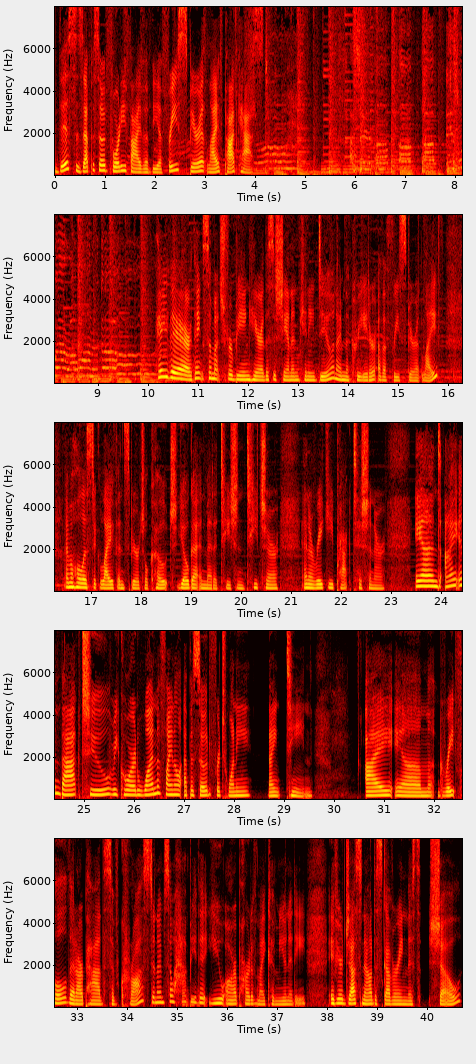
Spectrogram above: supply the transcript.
This is episode 45 of the A Free Spirit Life podcast. Hey there, thanks so much for being here. This is Shannon Kinney-Duh, and I'm the creator of A Free Spirit Life. I'm a holistic life and spiritual coach, yoga and meditation teacher, and a Reiki practitioner. And I am back to record one final episode for 2019. I am grateful that our paths have crossed, and I'm so happy that you are part of my community. If you're just now discovering this show,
